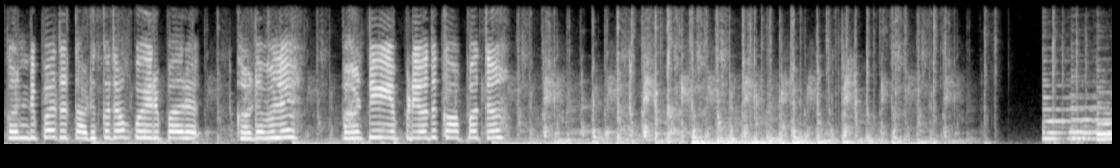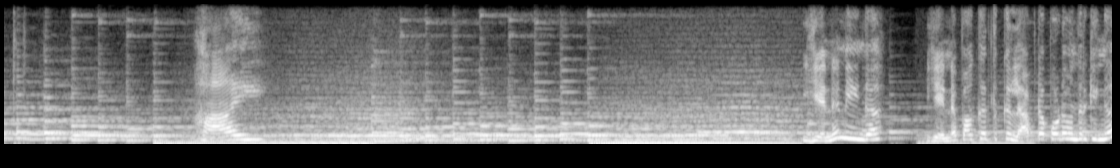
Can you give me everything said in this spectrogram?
கண்டிப்பா அதை தடுக்க தான் போயிருப்பாரு. கடவுளே பாட்டியை எப்படியாவது காப்பாத்து. ஹாய். என்ன நீங்க? என்ன பார்க்கறதுக்கு லேப்டாப்போட வந்திருக்கீங்க?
